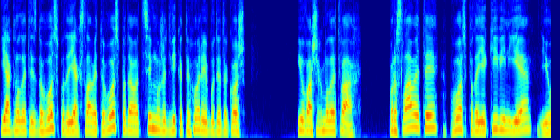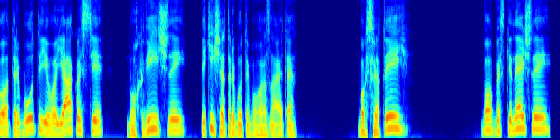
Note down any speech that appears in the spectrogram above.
як молитись до Господа, як славити Господа, от ці може дві категорії бути також і у ваших молитвах. Прославити Господа, який він є, його атрибути, його якості, Бог вічний. Які ще атрибути Бога знаєте? Бог святий, Бог безкінечний,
